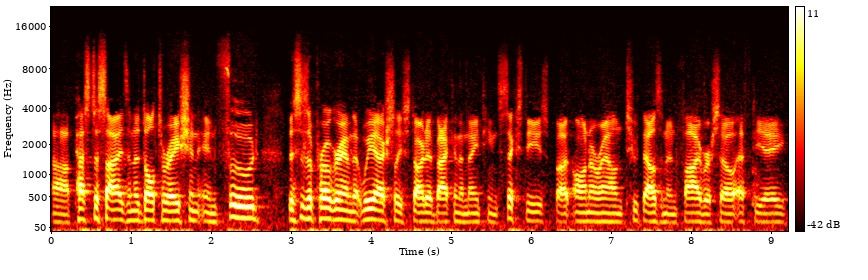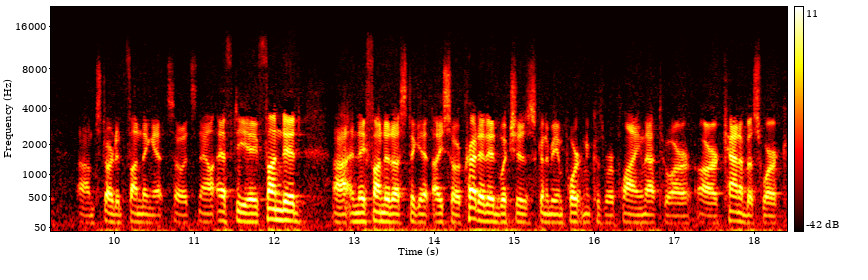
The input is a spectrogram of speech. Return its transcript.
Uh, pesticides and adulteration in food. This is a program that we actually started back in the 1960s, but on around 2005 or so, FDA um, started funding it. So it's now FDA funded, uh, and they funded us to get ISO accredited, which is going to be important because we're applying that to our, our cannabis work.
